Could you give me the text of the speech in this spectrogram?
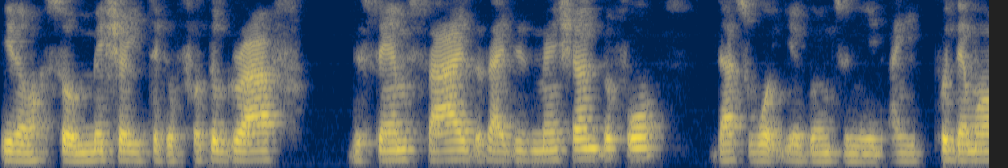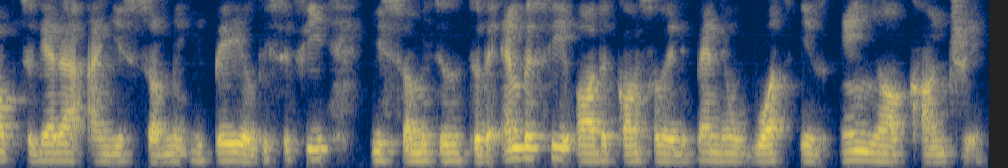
You know, so make sure you take a photograph the same size that I did mention before. That's what you're going to need. And you put them up together and you submit, you pay your visa fee, you submit it to the embassy or the consulate, depending what is in your country.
